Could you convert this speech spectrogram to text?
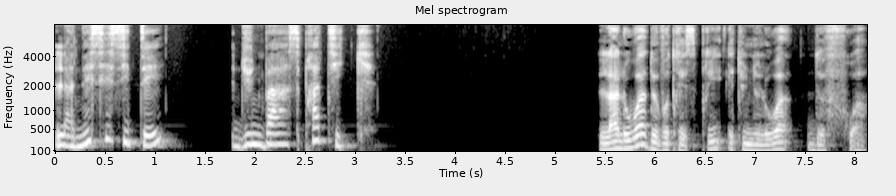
la nécessité d'une base pratique. La loi de votre esprit est une loi de foi.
